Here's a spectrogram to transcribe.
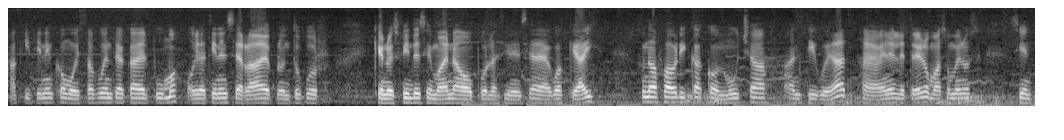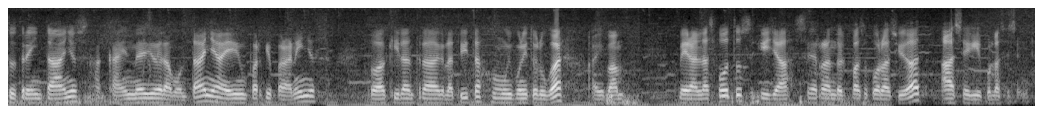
Aquí tienen como esta fuente acá del Puma. Hoy la tienen cerrada de pronto por que no es fin de semana o por la incidencia de agua que hay. Es una fábrica con mucha antigüedad. Allá ven el letrero, más o menos 130 años. Acá en medio de la montaña hay un parque para niños. Toda aquí la entrada gratuita, un muy bonito lugar. Ahí van verán las fotos y ya cerrando el paso por la ciudad a seguir por la 60.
